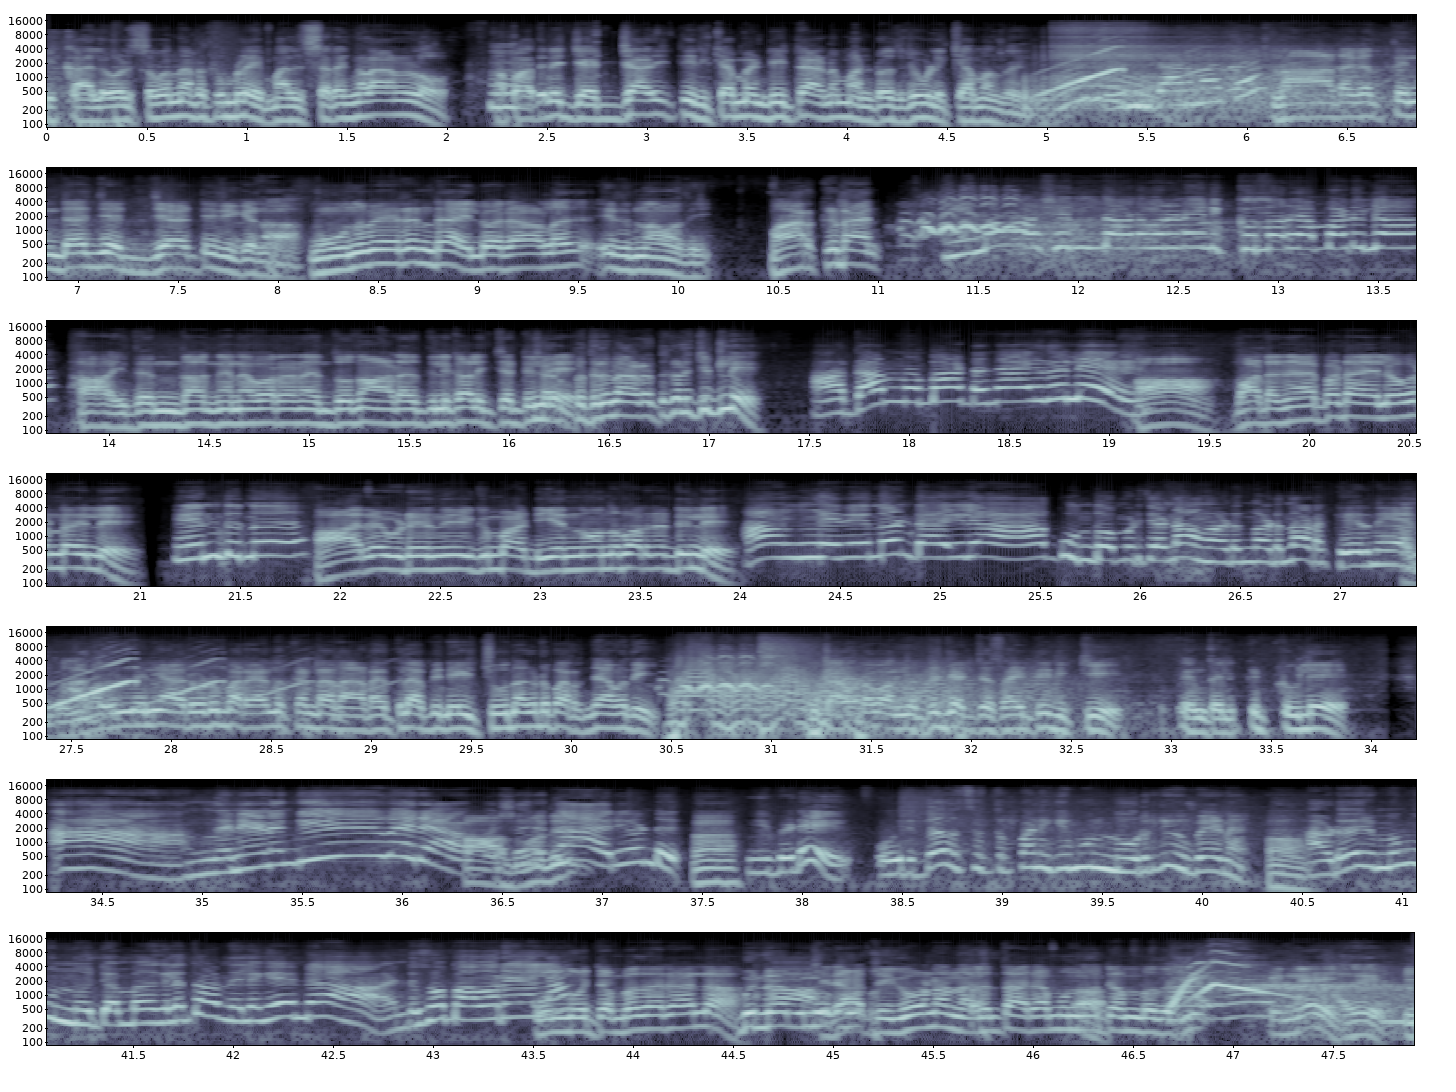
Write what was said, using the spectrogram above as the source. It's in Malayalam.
ഈ കലോത്സവം നടക്കുമ്പോഴേ മത്സരങ്ങളാണല്ലോ. അപ്പൊ അതിന് ജഡ്ജായിട്ട് ഇരിക്കാൻ വേണ്ടിയിട്ടാണ് മണ്ടോതിരി വിളിക്കാൻ വന്നത്. എന്താണ് മാഷെ? നാടകത്തിന്റെ ജഡ്ജായിട്ട് ഇരിക്കണം. മൂന്ന് പേരുണ്ട്. അതിൽ ഒരാൾ ഇരുന്നാ മതി. മാർക്കിടാൻ ഈ മാഷ് എന്താണ് പറയണേ? എനിക്കൊന്നും അറിയാൻ പാടില്ല. ആ ഇതെന്താ അങ്ങനെ പറയണ? എന്തോ നാടകത്തിൽ കളിച്ചിട്ടില്ലേ? ചെറുപ്പത്തിൽ നാടകത്തിൽ കളിച്ചിട്ടില്ലേ? അതന്ന് ഭടനായതല്ലേ? ആ പഠനായപ്പോ ഡയലോഗ് ഉണ്ടായില്ലേ? എന്തെന്ന്? ആരെവിടെയെന്ന് ചോദിക്കുമ്പോ അടിയെന്ന് വന്ന് പറഞ്ഞിട്ടില്ലേ? അങ്ങനെയൊന്നും ഉണ്ടായില്ല. ആ കുന്തം പിടിച്ചാണ് അങ്ങോട്ടും ഇങ്ങോട്ടും നടക്കായിരുന്നു അതൊന്നും ഇനി ആരോടും പറയാൻ നിൽക്കണ്ട നാടകത്തിൽ അഭിനയിച്ചു അങ്ങോട്ട് പറഞ്ഞാ മതി. അവിടെ വന്നിട്ട് ജഡ്ജസ് ആയിട്ട് ഇരിക്കേ. എന്തെങ്കിലും കിട്ടൂലേ? ആ അങ്ങനെയാണെങ്കിൽ ആ, പക്ഷെ ഒരു കാര്യമുണ്ട്. ഇവിടെ ഒരു ദിവസത്തെ പണിക്ക് മുന്നൂറ് രൂപയാണ്. അവിടെ വരുമ്പോ മുന്നൂറ്റമ്പതെങ്കിലും തന്നില്ലെങ്കിൽ എന്റെ ആ, എന്റെ സ്വഭാവം അറിയാലോ. മുന്നൂറ്റമ്പത് തരാല്ല ഇച്ചിരി അധികമാണ്. എന്നാലും തരാം മുന്നൂറ്റമ്പത്. പിന്നെ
